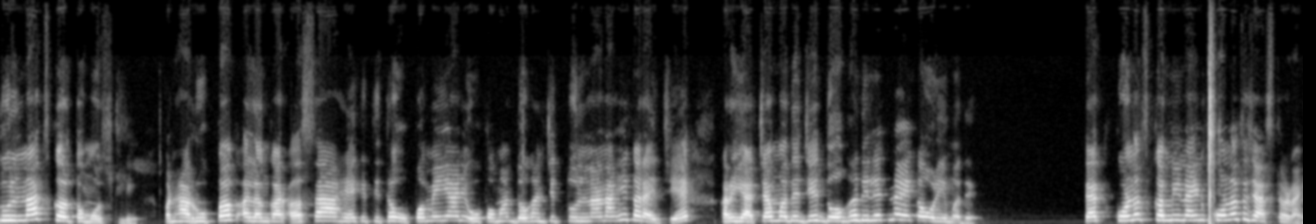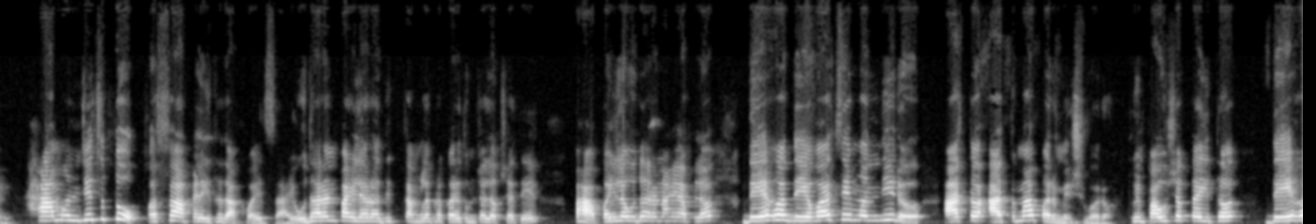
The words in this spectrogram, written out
तुलनाच करतो मोस्टली पण हा रूपक अलंकार असा आहे की तिथं उपमेय आणि उपमान दोघांची तुलना नाही करायची आहे कारण याच्यामध्ये जे दोघं दिलेत ना एका ओळीमध्ये त्यात कोणच कमी नाही कोणच जास्त नाही. हा म्हणजेच तो असं आपल्याला इथं दाखवायचं आहे. उदाहरण पाहिल्यावर अधिक चांगल्या प्रकारे तुमच्या लक्षात येईल. पहा पहिलं उदाहरण आहे आपलं देह देवाचे मंदिर आत आत्मा परमेश्वर. तुम्ही पाहू शकता इथं देह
